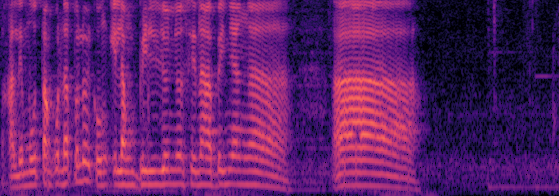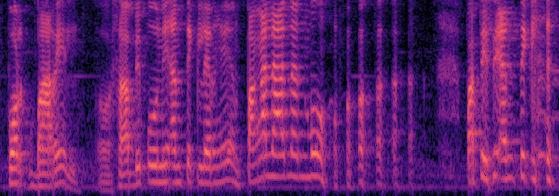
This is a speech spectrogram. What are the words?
Nakalimutan ko na tuloy kung ilang bilyon yung sinabi niyang ah, ah, pork barrel. Oh, sabi po ni Auntie Claire ngayon, pangalanan mo. Pati si Auntie Claire.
